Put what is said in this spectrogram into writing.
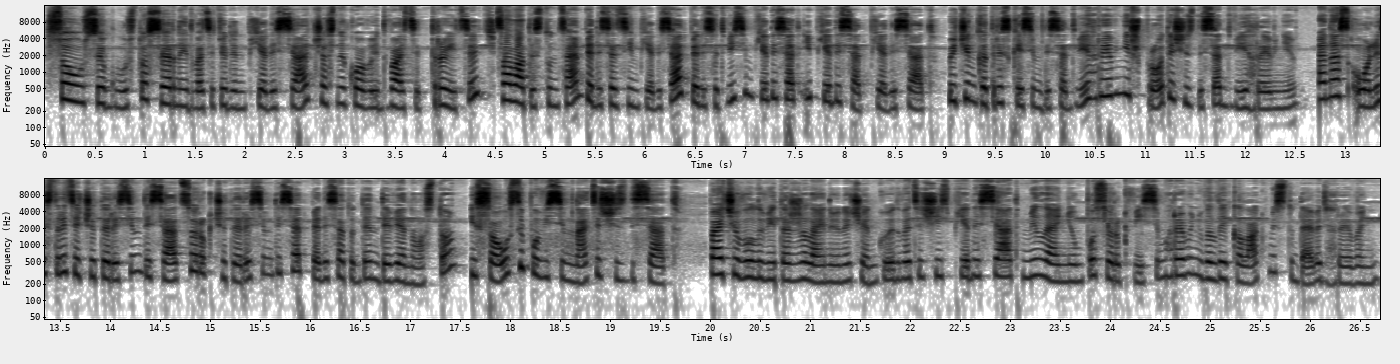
Соуси густо, сирний 21,50, часниковий 20,30, салати з тунцем 57,50, 58,50 і 50,50. Печінка тріски 72 гривні, шпроти 62 гривні. НС Оліс 34,70, 44,70, 51,90 і соуси по 18,60. Печиво ловіта з желейною начинкою 26,50, Міленіум по 48 гривень, велика лакмість 109 гривень.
